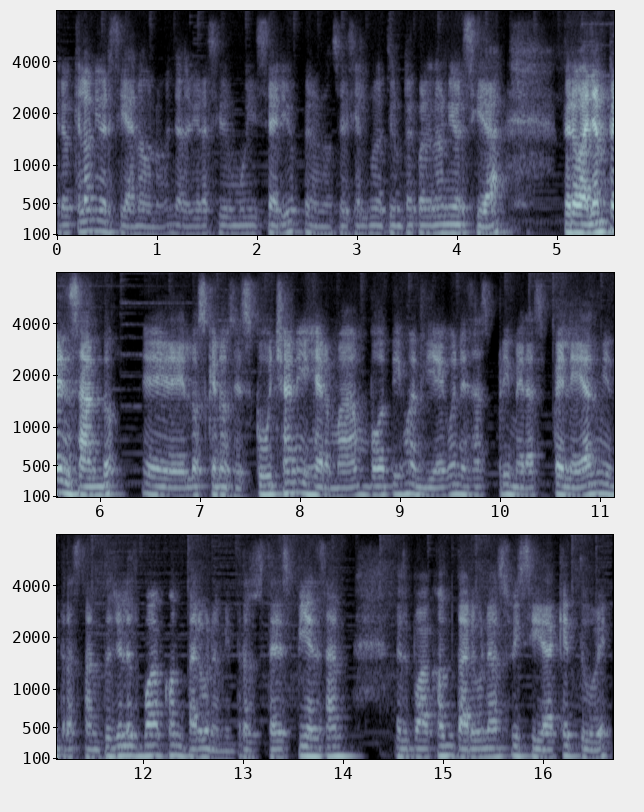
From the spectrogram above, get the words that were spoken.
Creo que la universidad no, ¿no? Ya hubiera sido muy serio, pero no sé si alguno tiene un recuerdo en la universidad. Pero vayan pensando, eh, los que nos escuchan, y Germán, Bot y Juan Diego, en esas primeras peleas. Mientras tanto, yo les voy a contar una. Mientras ustedes piensan, les voy a contar una suicida que tuve.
